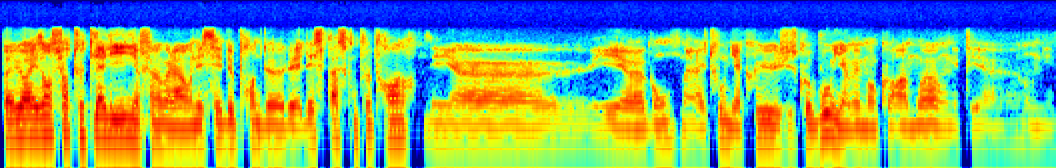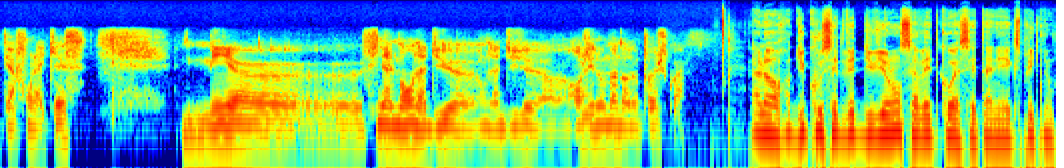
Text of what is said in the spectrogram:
pas eu raison sur toute la ligne. Enfin voilà, on essaie de prendre l'espace qu'on peut prendre. Et, euh, et euh, bon, malgré tout, on y a cru jusqu'au bout. Il y a même encore un mois, on était, euh, on était à fond la caisse. Mais finalement, on a dû, on a dû ranger nos mains dans nos poches, quoi. Alors, du coup, cette fête du violon, ça va être quoi cette année? Explique-nous.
